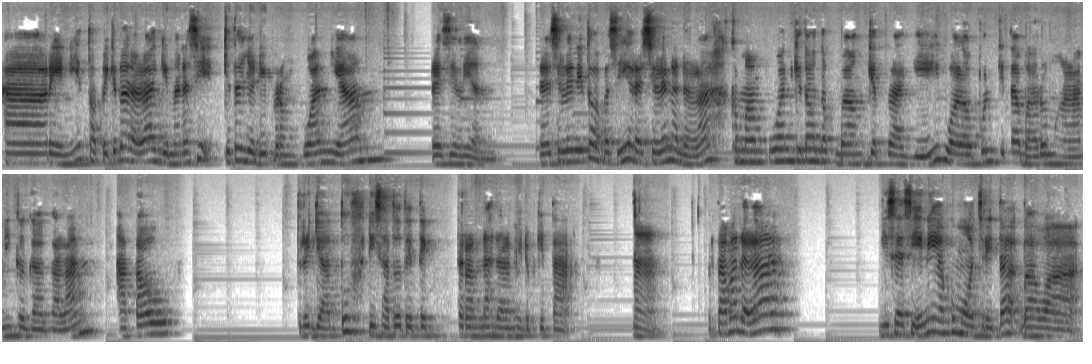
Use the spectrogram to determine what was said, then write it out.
hari ini topik kita adalah gimana sih kita jadi perempuan yang resilient. Resilient itu apa sih? Resilient adalah kemampuan kita untuk bangkit lagi walaupun kita baru mengalami kegagalan atau terjatuh di satu titik terendah dalam hidup kita. Nah, pertama adalah di sesi ini aku mau cerita bahwa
